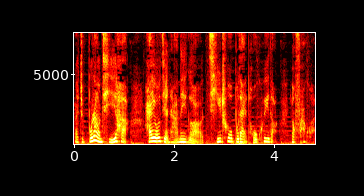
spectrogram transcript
哎，就不让骑哈，还有检查那个骑车不戴头盔的要罚款。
